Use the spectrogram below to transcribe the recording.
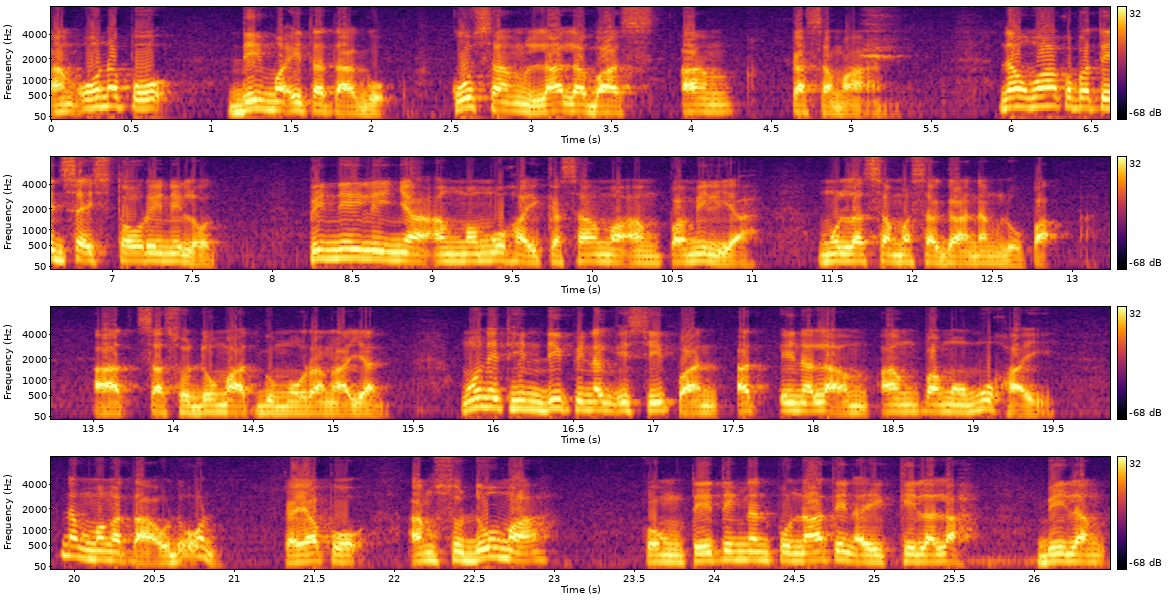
Ang una po, di maitatago, kusang lalabas ang kasamaan. Now, mga kapatid, sa story ni Lot, pinili niya ang mamuhay kasama ang pamilya mula sa masaganang lupa. At sa Sodoma at Gomora nga yan. Ngunit hindi pinag-isipan at inalam ang pamumuhay ng mga tao doon. Kaya po, ang Sodoma, kung titingnan po natin ay kilala bilang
